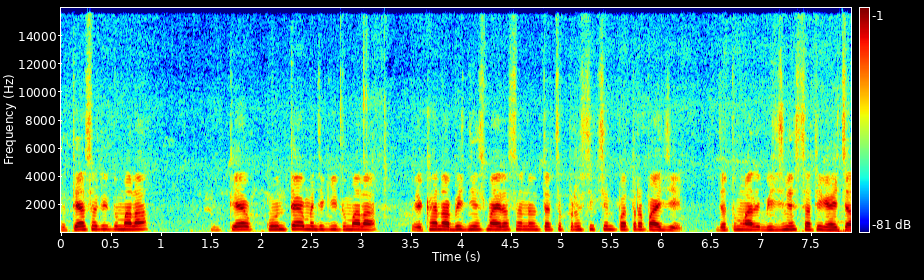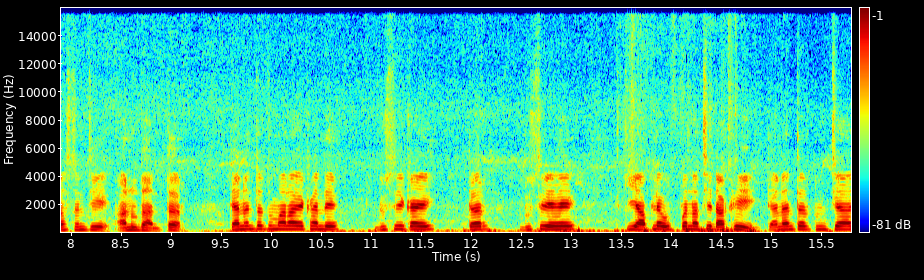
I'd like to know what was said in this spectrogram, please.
तर त्यासाठी तुम्हाला त्या कोणत्या म्हणजे की तुम्हाला एखादा बिझनेस माहीत असेल आणि त्याचं प्रशिक्षण पत्र पाहिजे जर तुम्हाला बिझनेससाठी घ्यायचं असेल ते अनुदान तर. त्यानंतर तुम्हाला एखादे दुसरे काही तर दुसरे हे की आपल्या उत्पन्नाचे दाखले. त्यानंतर तुमच्या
